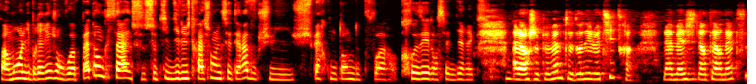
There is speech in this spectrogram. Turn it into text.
Enfin, moi, en librairie, j'en vois pas tant que ça, ce, type d'illustration, etc. Donc, je suis, super contente de pouvoir creuser dans cette direction. Alors, je peux même te donner le titre, La magie d'Internet.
